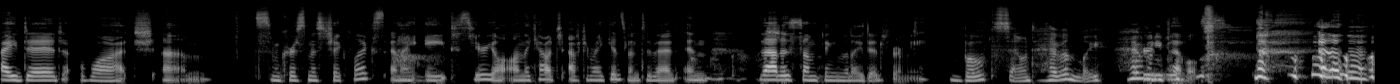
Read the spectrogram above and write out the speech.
i did watch um some christmas chick flicks and i ate cereal on the couch after my kids went to bed and that is something that i did for me Both sound heavenly. Fruity Heavenly. Pebbles.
